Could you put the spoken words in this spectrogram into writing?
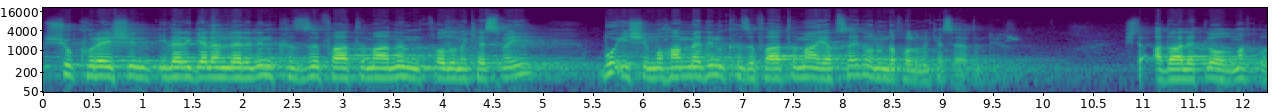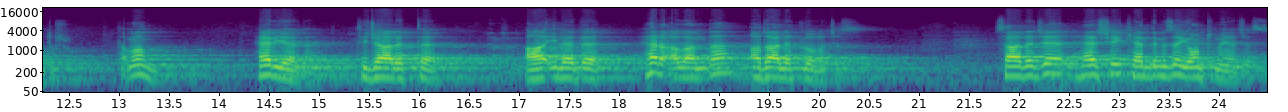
şu Kureyş'in ileri gelenlerinin kızı Fatıma'nın kolunu kesmeyi bu işi Muhammed'in kızı Fatıma yapsaydı onun da kolunu keserdim diyor. İşte adaletli olmak budur. Tamam mı? Her yerde, ticarette, ailede, her alanda adaletli olacağız. Sadece her şey kendimize yontmayacağız.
